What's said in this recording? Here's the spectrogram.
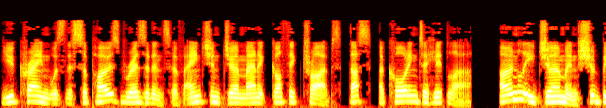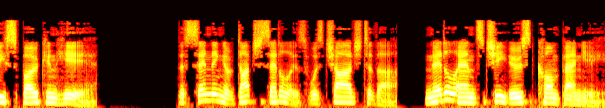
Ukraine was the supposed residence of ancient Germanic Gothic tribes, thus, according to Hitler, "...only German should be spoken here." The sending of Dutch settlers was charged to the Nederlandsche Oost-Compagnie,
